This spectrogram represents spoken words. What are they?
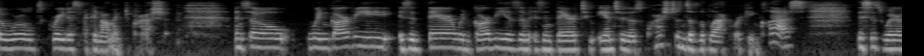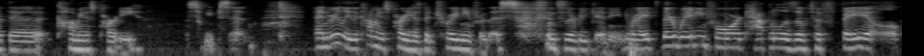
the world's greatest economic depression. And so when Garvey isn't there, when Garveyism isn't there to answer those questions of the black working class, this is where the Communist Party sweeps in. And really, the Communist Party has been training for this since their beginning, right? They're waiting for capitalism to fail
